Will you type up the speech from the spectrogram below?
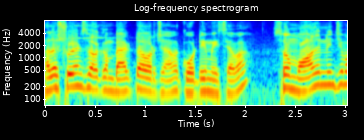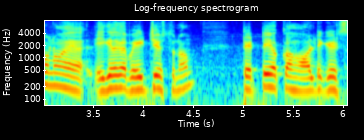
Hello students welcome back to our channel Koti Mee Seva. So morning నుంచి మనం ఈగర్గా వెయిట్ చేస్తున్నాం. టెట్ యొక్క హాల్ టికెట్స్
